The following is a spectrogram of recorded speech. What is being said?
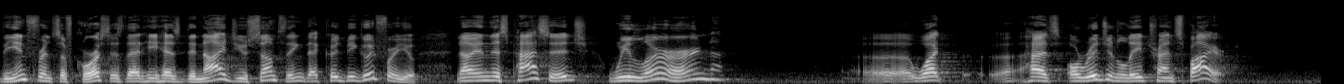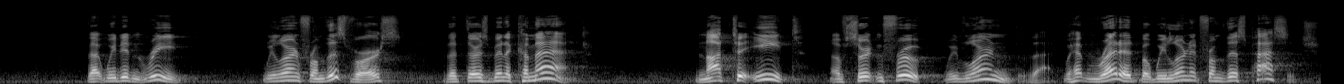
The inference, of course, is that he has denied you something that could be good for you. Now, in this passage, we learn uh, what uh, has originally transpired that we didn't read. We learn from this verse that there's been a command not to eat of certain fruit. We've learned that. We haven't read it, but we learn it from this passage.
